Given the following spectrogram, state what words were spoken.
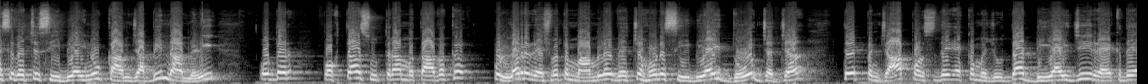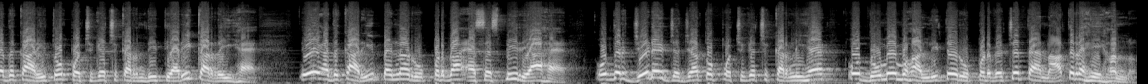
ਇਸ ਵਿੱਚ ਸੀਬੀਆਈ ਨੂੰ ਕਾਮਯਾਬੀ ਨਾ ਮਿਲੀ। ਉਧਰ ਪੁਖਤਾ ਸੂਤਰਾਂ ਮੁਤਾਬਕ ਭੁੱਲਰ ਰਿਸ਼ਵਤ ਮਾਮਲੇ ਵਿੱਚ ਹੁਣ ਸੀਬੀਆਈ ਦੋ ਜੱਜਾਂ ਤੇ ਪੰਜਾਬ ਪੁਲਿਸ ਦੇ ਇੱਕ ਮੌਜੂਦਾ ਡੀਆਈਜੀ ਰੈਂਕ ਦੇ ਅਧਿਕਾਰੀ ਤੋਂ ਪੁੱਛਗਿੱਛ ਕਰਨ ਦੀ ਤਿਆਰੀ ਕਰ ਰਹੀ ਹੈ। ਇਹ ਅਧਿਕਾਰੀ ਪਹਿਲਾਂ ਰੋਪੜ ਦਾ ਐਸਐਸਪੀ ਰਿਹਾ ਹੈ। ਉਧਰ ਜਿਹੜੇ ਜੱਜਾਂ ਤੋਂ ਪੁੱਛਗਿੱਛ ਕਰਨੀ ਹੈ, ਉਹ ਦੋਵੇਂ ਮੁਹਾਲੀ ਤੇ ਰੋਪੜ ਵਿੱਚ ਤਾਇਨਾਤ ਰਹੇ ਹਨ।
